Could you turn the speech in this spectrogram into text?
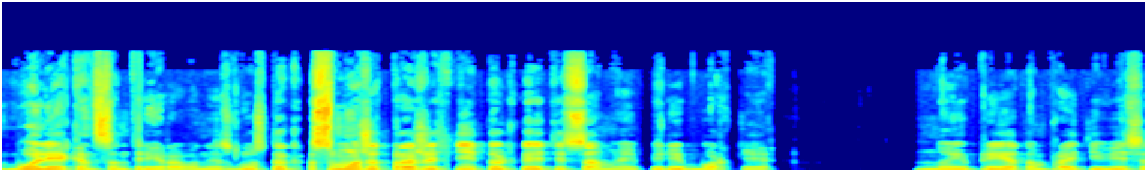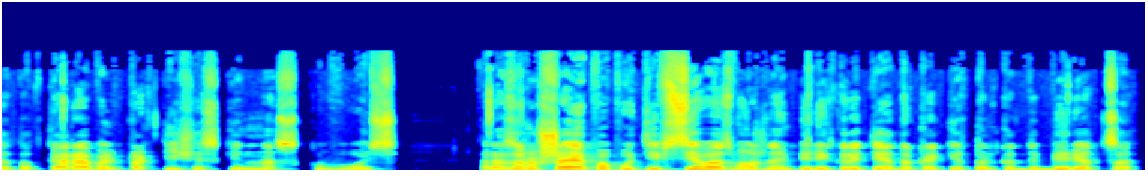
Более концентрированный сгусток сможет прожечь не только эти самые переборки, но и при этом пройти весь этот корабль практически насквозь, разрушая по пути все возможные перекрытия, до каких только доберется,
